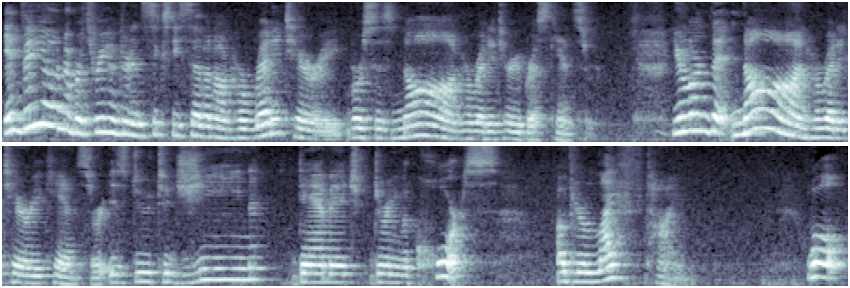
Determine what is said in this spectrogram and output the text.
In video number 367 on hereditary versus non-hereditary breast cancer, you learned that non-hereditary cancer is due to gene damage during the course of your lifetime. Well,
